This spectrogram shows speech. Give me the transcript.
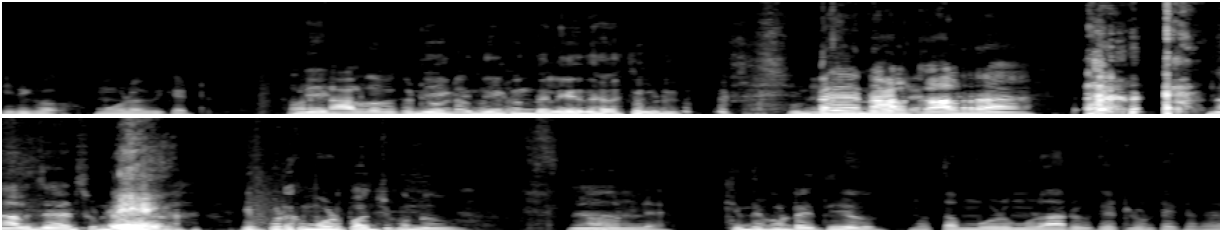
ఇదిగో మూడో వికెట్. నాలుగో వికెట్ నీకు నీకుందా లేదా? చూడు. ఉంటే నాలుగు కాలరా? నాలుగు జాయింట్స్ ఉండే ఇప్పుడు మూడు పంచుకున్నావు. అవునులే. కిందకు ఉంటాయి తీయు. మొత్తం మూడు మూడు ఆరు వికెట్లు ఉంటాయి కదా.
